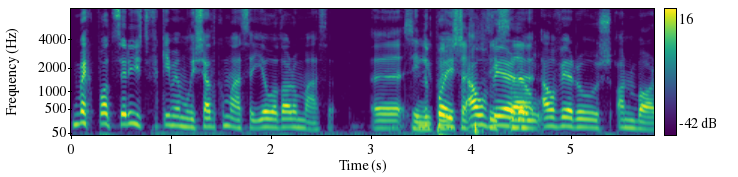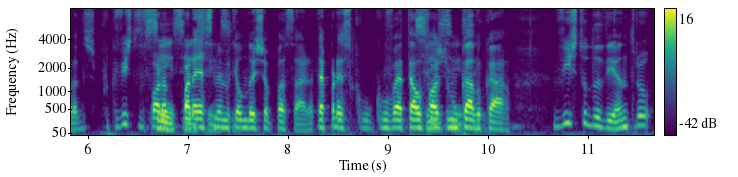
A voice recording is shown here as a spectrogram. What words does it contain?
como é que pode ser isto? Fiquei mesmo lixado com massa e eu adoro massa. Uh, Sim, depois, depois ao, ver, repetição- ao ver os onboards, porque visto de fora Sim, sim, parece sim, mesmo sim. que ele não deixou passar, até parece que, o- que o Vettel faz um bocado sim. o carro. Visto de dentro,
